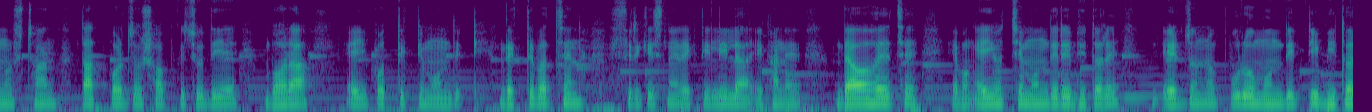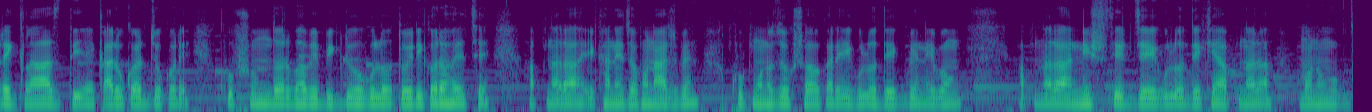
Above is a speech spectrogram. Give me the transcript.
অনুষ্ঠান তাৎপর্য সব কিছু দিয়ে ভরা এই প্রত্যেকটি মন্দিরটি। দেখতে পাচ্ছেন, শ্রীকৃষ্ণের একটি লীলা এখানে দেওয়া হয়েছে এবং এই হচ্ছে মন্দিরের ভিতরে। এর জন্য পুরো মন্দিরটি ভিতরে গ্লাস দিয়ে কারুকার্য করে খুব সুন্দরভাবে বিগ্রহগুলো তৈরি করা হয়েছে। আপনারা এখানে যখন আসবেন, খুব মনোযোগ সহকারে এগুলো দেখবেন এবং আপনারা নিশ্চিত যে এগুলো দেখে আপনারা মনোমুগ্ধ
